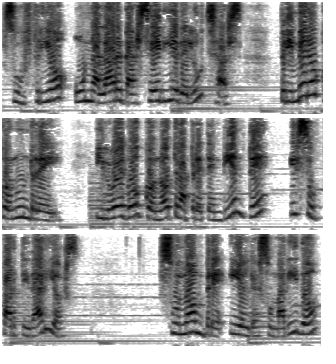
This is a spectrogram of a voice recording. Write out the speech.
sufrió una larga serie de luchas, primero con un rey y luego con otra pretendiente y sus partidarios. Su nombre y el de su marido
